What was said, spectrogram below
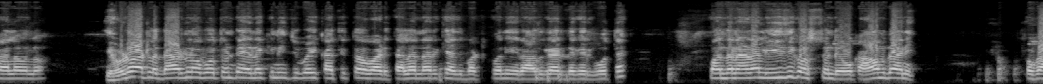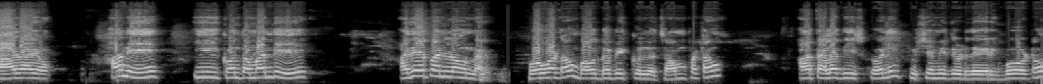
కాలంలో? ఎవడో అట్లా దారిలో పోతుంటే వెనక్కి నుంచి పోయి కత్తితో వాడి తల నరికి అది పట్టుకొని రాజుగారి దగ్గరికి పోతే వంద నాణాలు ఈజీగా వస్తుండే. ఒక ఆముదాని ఒక ఆదాయం. అని ఈ కొంతమంది అదే పనిలో ఉన్నారు. పోవటం బౌద్ధ భిక్కులను చంపటం ఆ తల తీసుకొని పుష్యమిత్రుడి దగ్గరికి పోవటం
